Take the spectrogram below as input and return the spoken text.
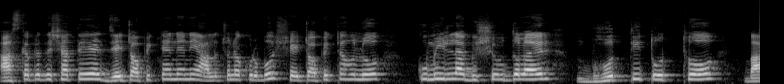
আজকে আপনাদের সাথে যে টপিকটা নিয়ে আলোচনা করব, সেই টপিকটা হলো কুমিল্লা বিশ্ববিদ্যালয়ের ভর্তি তথ্য বা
